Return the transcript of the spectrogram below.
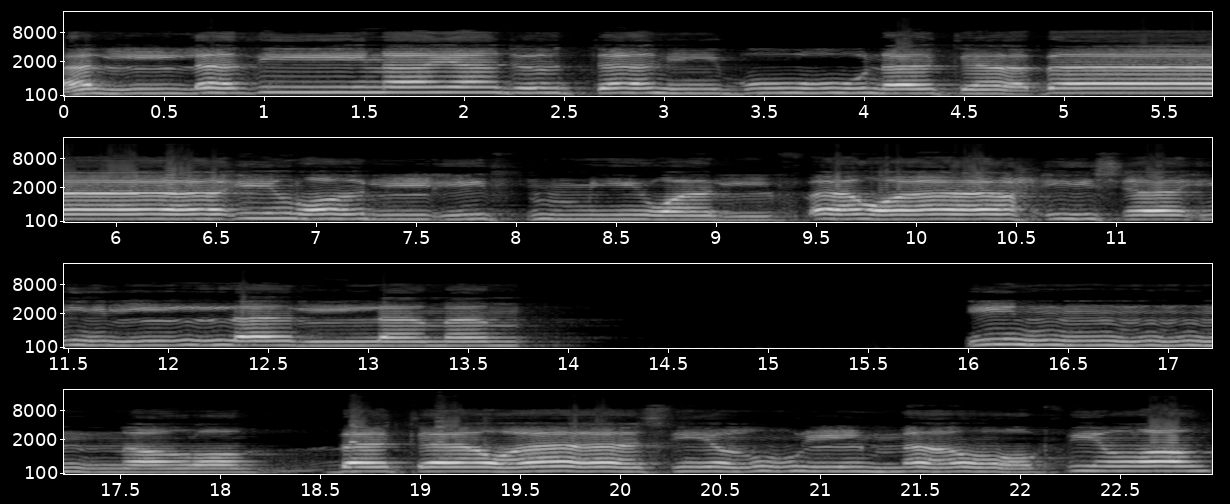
الذين يجتنبون كبائر الإثم والفواحش إلا اللمم. إن ربك واسع المغفرة.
